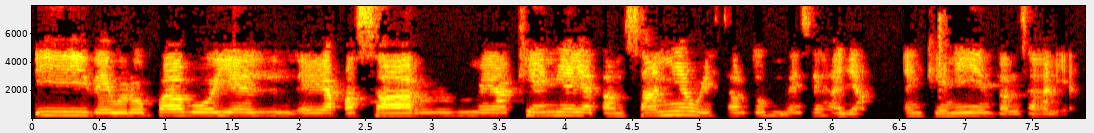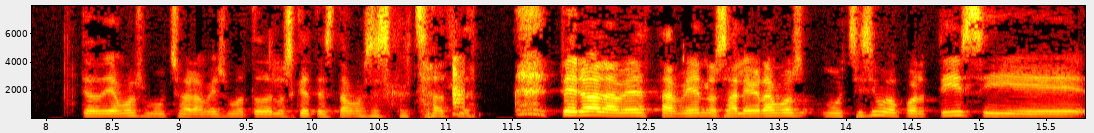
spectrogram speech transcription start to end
y de Europa voy eh, a pasarme a Kenia y a Tanzania, voy a estar dos meses allá, en Kenia y en Tanzania. Te odiamos mucho ahora mismo todos los que te estamos escuchando. Pero a la vez también nos alegramos muchísimo por ti. Si,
